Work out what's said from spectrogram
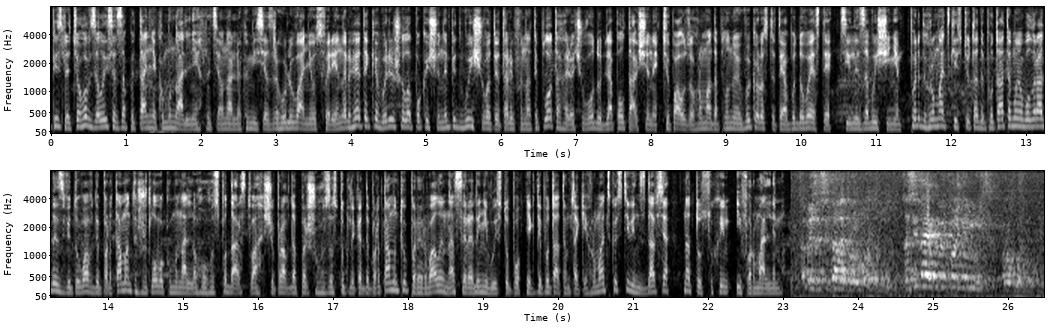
Після цього взялися за питання комунальні. Національна комісія з регулювання у сфері енергетики вирішила поки що не підвищувати тарифи на тепло та гарячу воду для Полтавщини. Цю паузу громада планує використати, аби довести ціни завищені. Перед громадськістю та депутатами облради звітував департамент житлово-комунального господарства. Щоправда, першого заступника департаменту перервали на середині виступу. Як депутатам, так і громадськості він здався надто сухим і формальним. А ви засідали проводите. Засідаєте ви кожен місяць проводите.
